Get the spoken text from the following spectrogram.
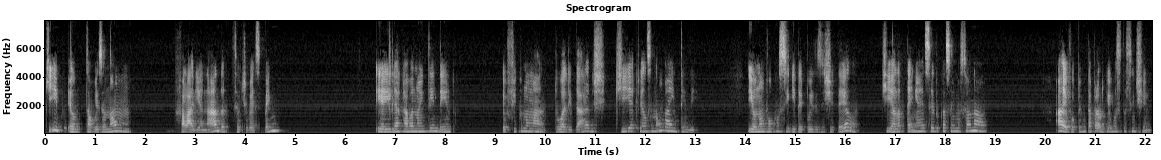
que eu talvez eu não falaria nada se eu tivesse bem e aí ele acaba não entendendo. Eu fico numa dualidade que a criança não vai entender. E eu não vou conseguir depois exigir dela que ela tenha essa educação emocional. Ah, eu vou perguntar para ela o que você está sentindo.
